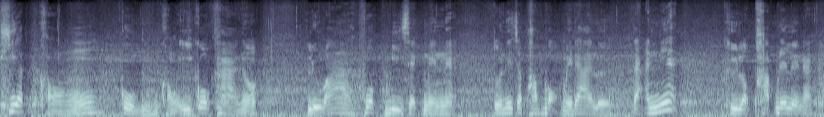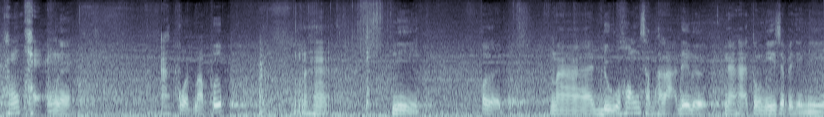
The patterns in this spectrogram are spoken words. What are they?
เทียบของกลุ่มของ Eco Car เนอะหรือว่าพวก B segment เนี่ยตัวนี้จะพับเบอกไม่ได้เลย แต่อันเนี้ยคือเราพับได้เลยนะ ทั้งแผงเลยอะกดมาปุ๊บนะฮะนี่ เปิดมาดูห้องสัมภาระได้เลยนะฮะตรงนี้จะเป็นอย่างนี้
